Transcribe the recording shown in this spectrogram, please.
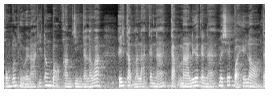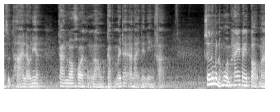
คงต้องถึงเวลาที่ต้องบอกความจริงกันแล้วว่าเฮ้ยกลับมารักกันนะ กลับมาเลือกกันนะ ไม่ใช่ปล่อยให้รอแต่สุดท้ายแล้วเนี่ยการรอคอยของเรากลับไม่ได้อะไรนั่นเองครับซึ่งทั้งหมดทั้งมวลไพ่ใบต่อมา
